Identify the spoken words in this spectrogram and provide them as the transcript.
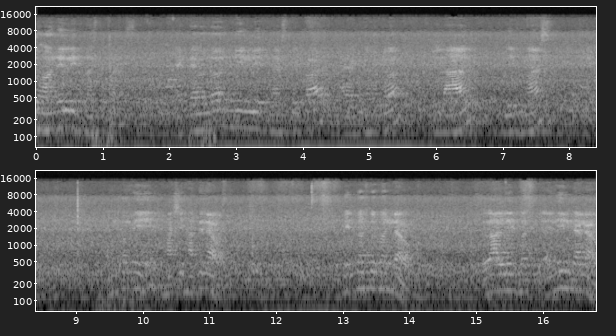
ধরনের লিটমাস পেপার আছে। একটা হলো নীল লিটমাস পেপার আর একটা হলো লাল লিটমাস এখন তুমি হাসি হাতে নাও। লিটমাস পেপার নাও লাল লিটমাস নীলটা নাও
